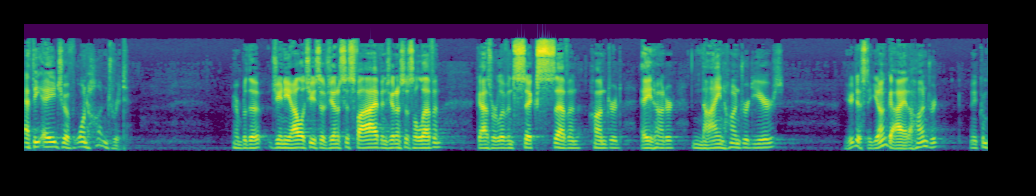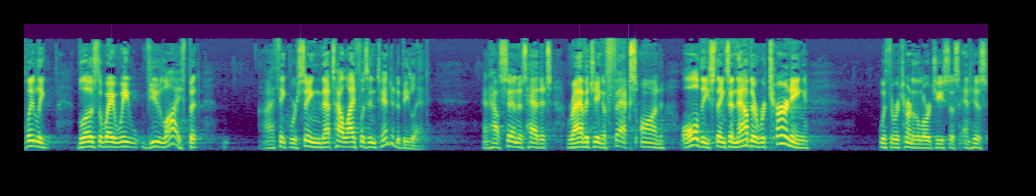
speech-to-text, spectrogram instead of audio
at the age of 100. Remember the genealogies of Genesis 5 and Genesis 11? Guys were living 6, 700, 800, 900 years. You're just a young guy at 100. It completely blows the way we view life, but I think we're seeing that's how life was intended to be led and how sin has had its ravaging effects on all these things. And now they're returning with the return of the Lord Jesus and his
